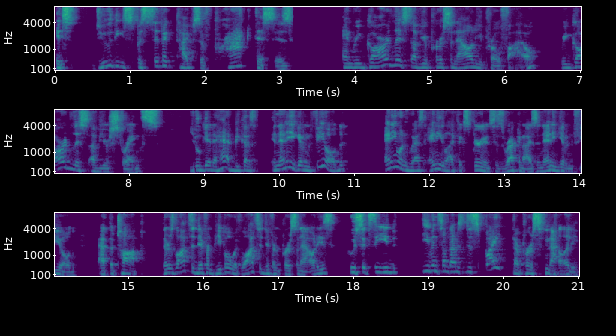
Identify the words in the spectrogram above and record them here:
it's do these specific types of practices and regardless of your personality profile, regardless of your strengths, you'll get ahead because in any given field, anyone who has any life experience is recognized in any given field at the top. There's lots of different people with lots of different personalities who succeed even sometimes despite their personality.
